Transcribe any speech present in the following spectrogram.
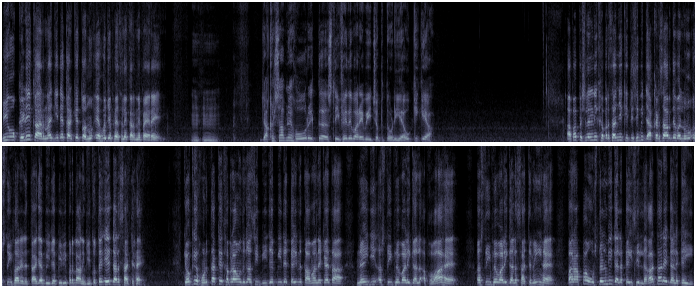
ਵੀ ਉਹ ਕਿਹੜੇ ਕਾਰਨ ਆ ਜਿਹਦੇ ਕਰਕੇ ਤੁਹਾਨੂੰ ਇਹੋ ਜਿਹੇ ਫੈਸਲੇ ਕਰਨੇ ਪੈ ਰਹੇ? ਹੂੰ ਹੂੰ। ਜਾਖੜ ਸਾਹਿਬ ਨੇ ਹੋਰ ਇੱਕ ਅਸਤੀਫੇ ਦੇ ਬਾਰੇ ਵੀ ਚੁੱਪ ਤੋੜੀ ਹੈ। ਉਹ ਕੀ ਕਿਹਾ? ਆਪਾਂ ਪਿਛਲੇ ਦਿਨੀ ਖਬਰ ਸਾਂਝੀ ਕੀਤੀ ਸੀ ਵੀ ਜਾਖੜ ਸਾਹਿਬ ਦੇ ਵੱਲੋਂ ਅਸਤੀਫਾ ਦੇ ਦਿੱਤਾ ਗਿਆ ਬੀਜੇਪੀ ਦੀ ਪ੍ਰਧਾਨਗੀ ਤੋਂ ਤੇ ਇਹ ਗੱਲ ਸੱਚ ਹੈ। ਕਿਉਂਕਿ ਹੁਣ ਤੱਕ ਇਹ ਖਬਰਾਂ ਆਉਂਦੀਆਂ ਸੀ ਬੀਜੇਪੀ ਦੇ ਕਈ ਨੇਤਾਵਾਂ ਨੇ ਕਹਿਤਾ, ਨਹੀਂ ਜੀ, ਅਸਤੀਫੇ ਵਾਲੀ ਗੱਲ ਅਫਵਾਹ ਹੈ, ਅਸਤੀਫੇ ਵਾਲੀ ਗੱਲ ਸੱਚ ਨਹੀਂ ਹੈ। ਪਰ ਆਪਾਂ ਉਸ ਦਿਨ ਵੀ ਗੱਲ ਕਹੀ ਸੀ, ਲਗਾਤਾਰ ਇਹ ਗੱਲ ਕਹੀ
